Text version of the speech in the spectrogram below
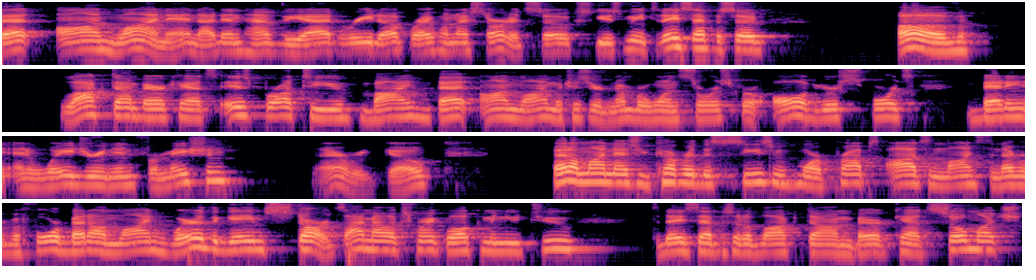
BetOnline. And I didn't have the ad read up right when I started, so excuse me. Today's episode of Locked On Bearcats is brought to you by BetOnline, which is your number one source for all of your sports betting and wagering information. There we go. BetOnline as you cover this season with more props, odds, and lines than ever before. BetOnline where the game starts. I'm Alex Frank, welcoming you to today's episode of Locked On Bearcats. So much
